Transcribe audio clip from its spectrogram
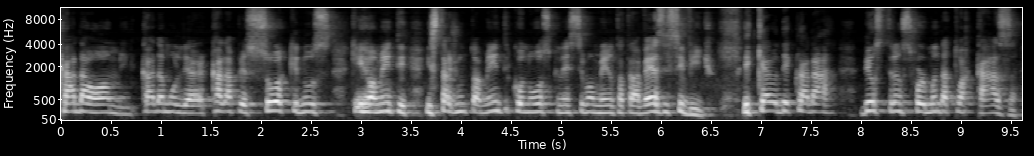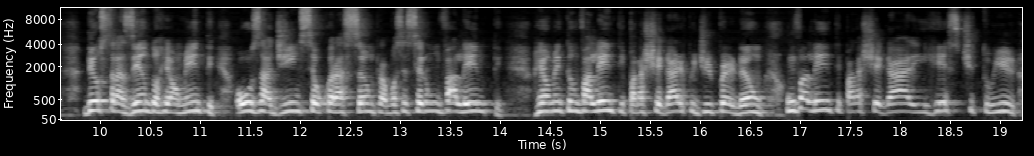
cada homem, cada mulher, cada pessoa que nos que realmente está juntamente conosco nesse momento através desse vídeo. E quero declarar Deus transformando a tua casa, Deus trazendo realmente ousadia em seu coração para você ser um valente, realmente um valente para chegar e pedir perdão, um valente para chegar e restituir,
